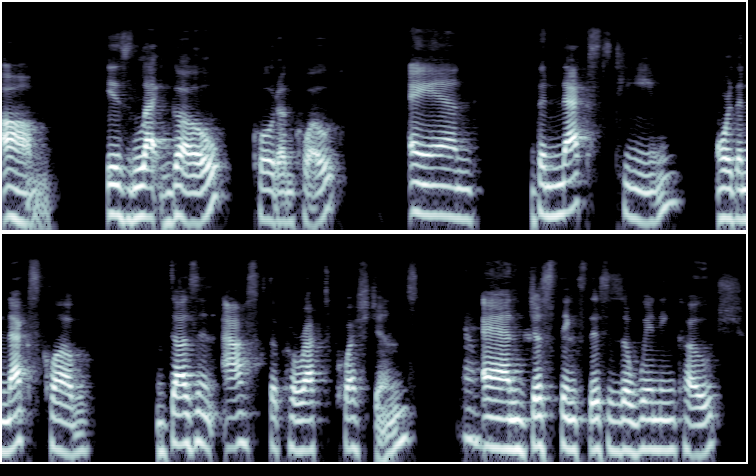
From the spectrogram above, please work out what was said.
um, is let go, quote unquote, and the next team or the next club doesn't ask the correct questions yeah. and just thinks this is a winning coach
